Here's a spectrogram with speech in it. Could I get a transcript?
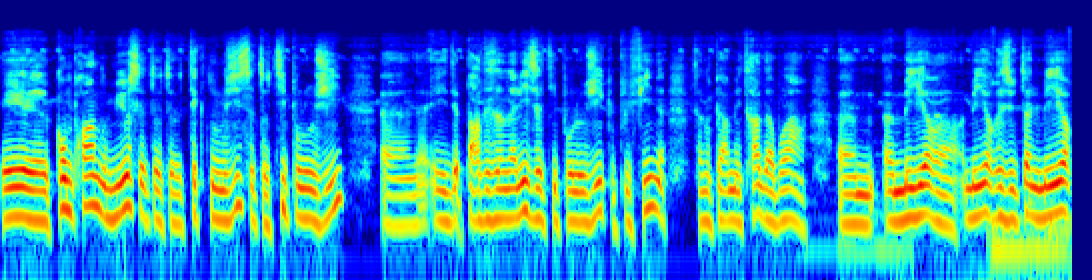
et comprendre mieux cette technologie, cette typologie. Euh, et par des analyses typologiques plus fines, ça nous permettra d'avoir un, meilleur, résultat, une meilleure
